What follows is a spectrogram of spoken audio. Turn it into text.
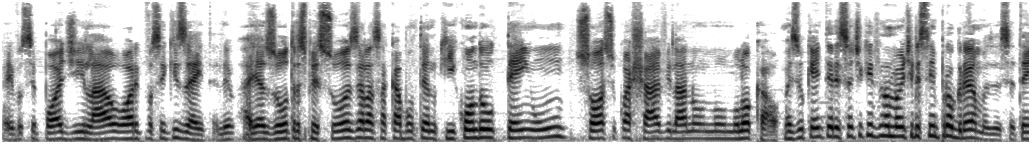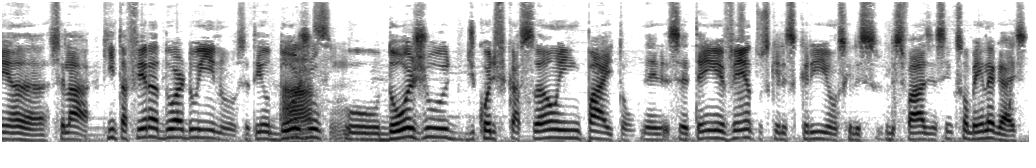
Aí você pode ir lá a hora que você quiser, entendeu? Aí as outras pessoas elas acabam tendo que ir quando tem um sócio com a chave lá no, no- no local. Mas o que é interessante é que normalmente eles têm programas. né? Você tem a, sei lá, quinta-feira do Arduino, você tem o Dojo, Ah, o Dojo de codificação em Python. né? Você tem eventos que eles criam, que eles, eles fazem assim, que são bem legais.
